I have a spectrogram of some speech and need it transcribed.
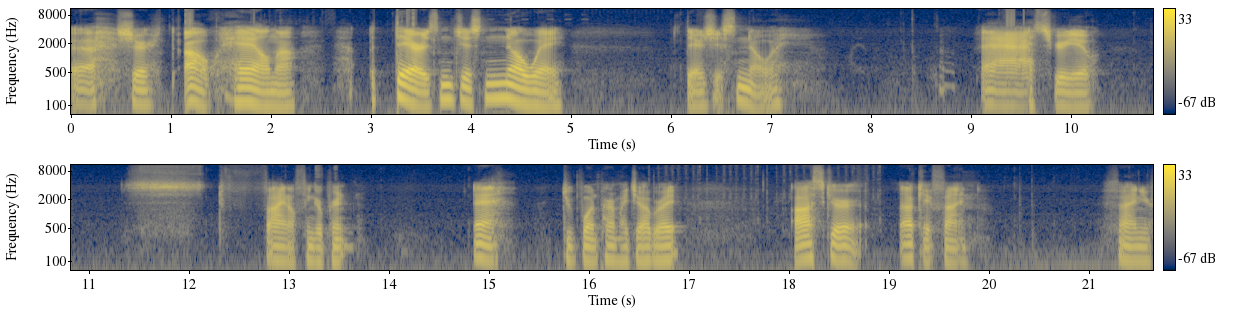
Uh, sure. Oh, hell no. But there's just no way. There's just no way. Ah, screw you. Final fingerprint. Eh. Do one part of my job right. Oscar. Okay, fine. Fine, you're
